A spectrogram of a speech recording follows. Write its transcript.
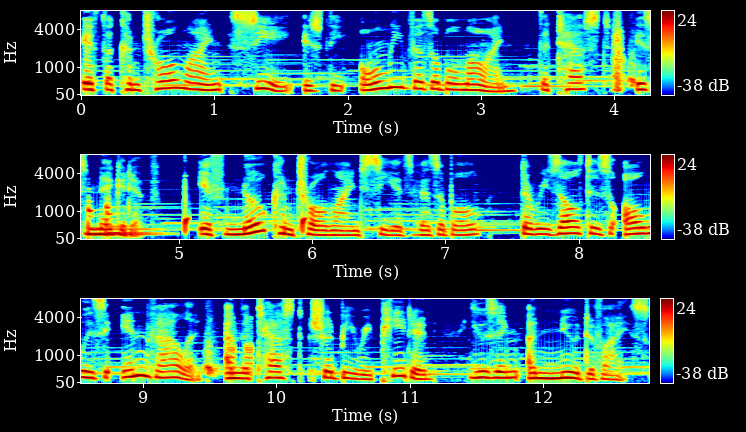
If the control line C is the only visible line, the test is negative. If no control line C is visible, the result is always invalid and the test should be repeated using a new device.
